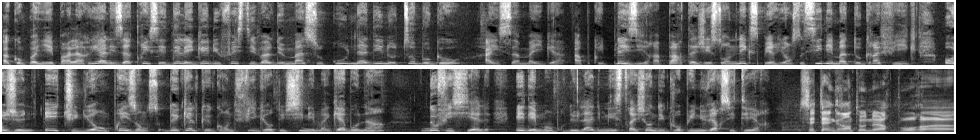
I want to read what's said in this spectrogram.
Accompagnée par la réalisatrice et déléguée du festival de Masuku, Nadine Tobogo, Aïssa Maïga a pris plaisir à partager son expérience cinématographique aux jeunes étudiants en présence de quelques grandes figures du cinéma gabonais, d'officiels et des membres de l'administration du groupe universitaire. C'est un grand honneur pour, euh,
